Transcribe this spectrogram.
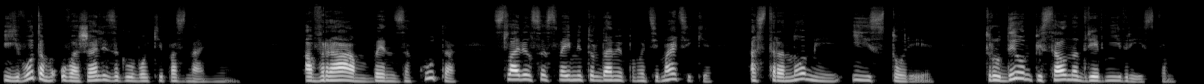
и его там уважали за глубокие познания. Авраам бен Закута славился своими трудами по математике, астрономии и истории. Труды он писал на древнееврейском,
